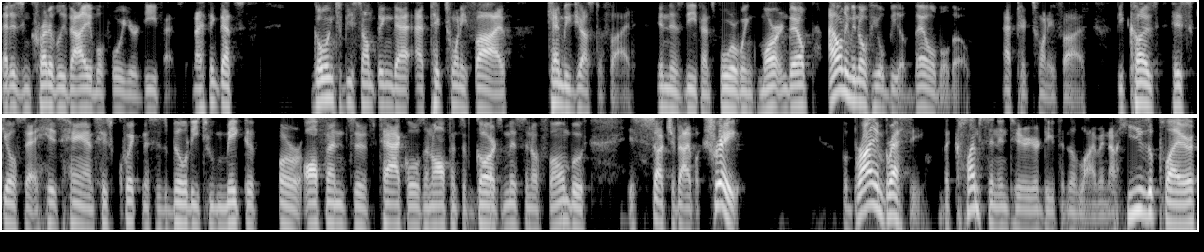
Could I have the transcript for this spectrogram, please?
that is incredibly valuable for your defense. And I think that's going to be something that at pick 25 can be justified in this defense for Wink Martindale. I don't even know if he'll be available though at pick 25 because his skill set, his hands, his quickness, his ability to make the or offensive tackles and offensive guards miss in a phone booth is such a valuable trait. But Bryan Bresee, the Clemson interior defensive lineman, now he's a player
